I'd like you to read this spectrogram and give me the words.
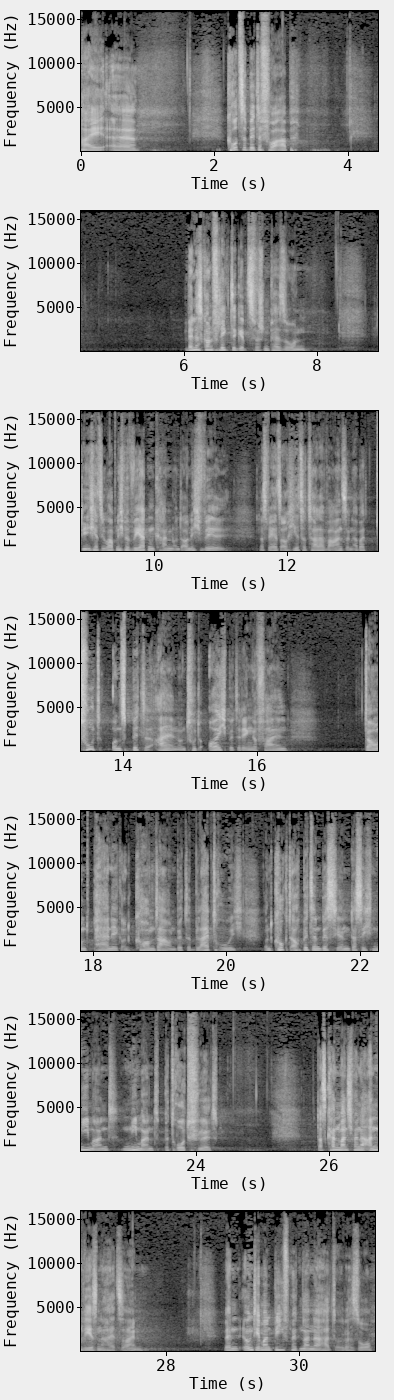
Hi, äh, kurze Bitte vorab. Wenn es Konflikte gibt zwischen Personen, die ich jetzt überhaupt nicht bewerten kann und auch nicht will, das wäre jetzt auch hier totaler Wahnsinn, aber tut uns bitte allen und tut euch bitte den Gefallen, don't panic und calm down, bitte bleibt ruhig und guckt auch bitte ein bisschen, dass sich niemand, niemand bedroht fühlt. Das kann manchmal eine Anwesenheit sein wenn irgendjemand Beef miteinander hat oder so,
